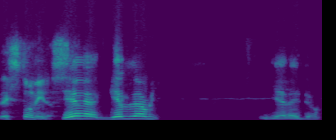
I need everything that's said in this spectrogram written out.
They still need a center. Yeah, give them. Yeah, they do.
